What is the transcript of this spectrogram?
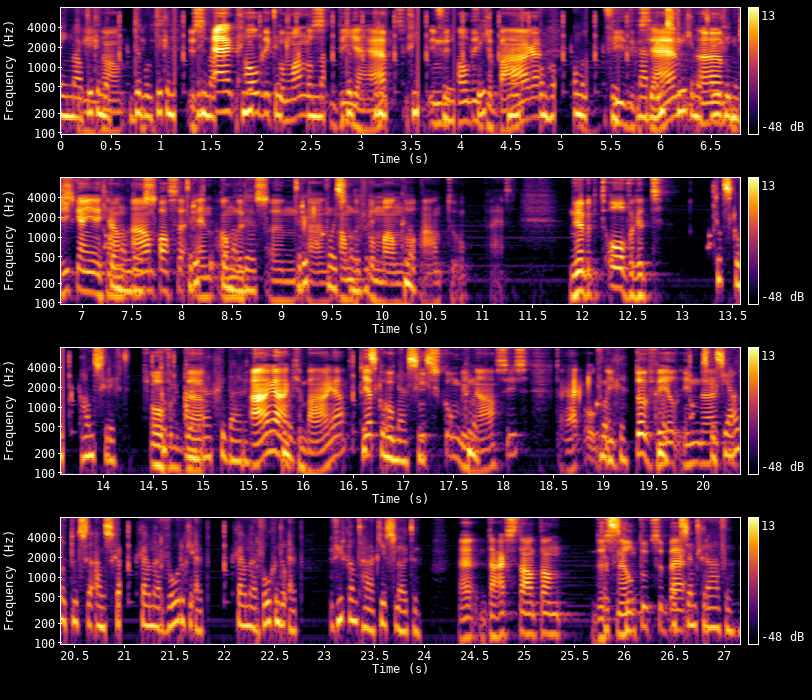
eenmaal tikken met, dubbel tikken Dus eigenlijk al die commando's die je hebt, in al die gebaren die er zijn, eh, die kan je gaan aanpassen en ander, een, voice ander commando aan toe. Nu heb ik het over het toetskom, handschrift, over de aanraakgebaren, aanraakgebaren. Je hebt ook Toetscombinaties. Daar ga ik ook Vorige. niet te veel in duiken. speciale toetsen aanschaffen, ga naar vorige app, ga naar volgende app, vierkant haakje sluiten, daar staat dan de sneltoetsen bij. graven,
